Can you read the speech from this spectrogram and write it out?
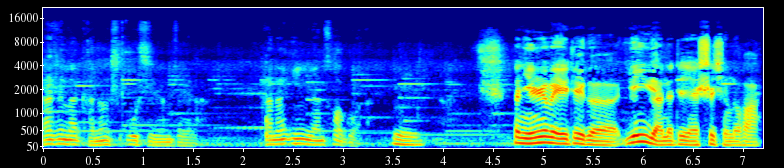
但是呢，可能是物是人非了，可能因缘错过了。嗯。那您认为这个因缘的这件事情的话，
